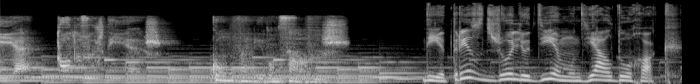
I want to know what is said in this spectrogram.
dia, todos os dias. Com Vânia Gonçalves. Dia 13 de julho, Dia Mundial do Rock.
